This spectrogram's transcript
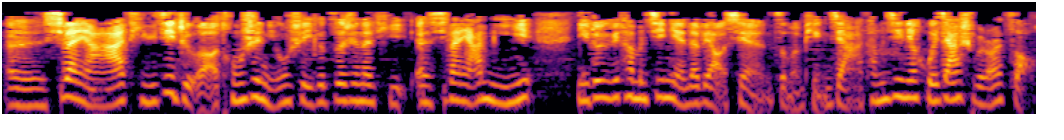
呃西班牙体育记者，同时你又是一个资深的体呃西班牙迷，你对于他们今年的表现怎么评价？他们今年回家是不是有点早？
